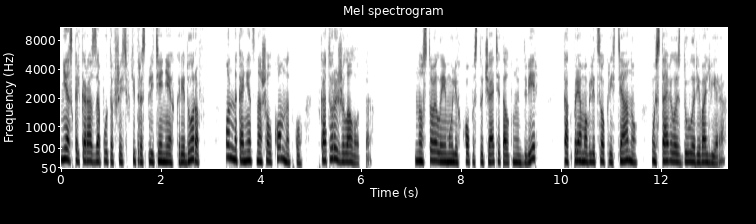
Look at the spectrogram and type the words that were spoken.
Несколько раз запутавшись в хитросплетениях коридоров, он, наконец, нашел комнатку, в которой жила Лоттер. Но стоило ему легко постучать и толкнуть дверь, как прямо в лицо Кристиану уставилась дуло револьвера.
